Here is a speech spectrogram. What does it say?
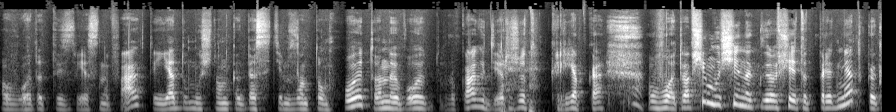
Вот, это известный факт, и я думаю, что он, когда с этим зонтом ходит, он его в руках держит крепко. Вот, вообще мужчина, вообще этот предмет, как,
